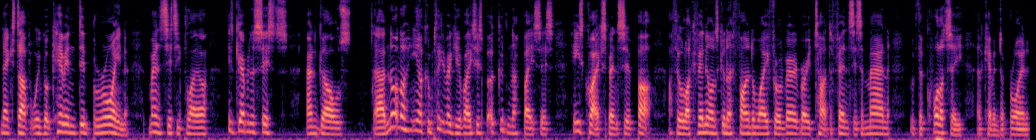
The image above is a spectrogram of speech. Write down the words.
Next up, we've got Kevin De Bruyne, Man City player. He's grabbing assists and goals uh, not on a you know completely regular basis, but a good enough basis. He's quite expensive, but I feel like if anyone's going to find a way for a very very tight defence, it's a man with the quality of Kevin De Bruyne.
